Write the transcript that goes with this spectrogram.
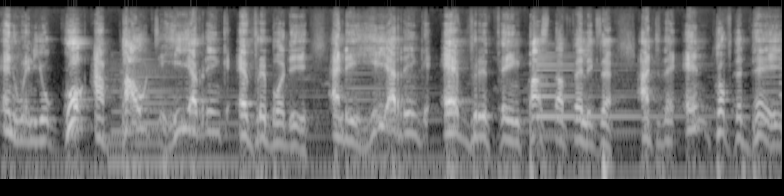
And when you go about hearing everybody and hearing everything pastor felix at the end of the day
